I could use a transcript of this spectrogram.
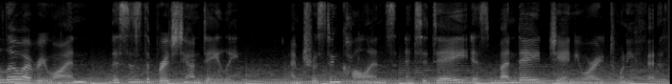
Hello, everyone. This is the Bridgetown Daily. I'm Tristan Collins, and today is Monday, January 25th.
